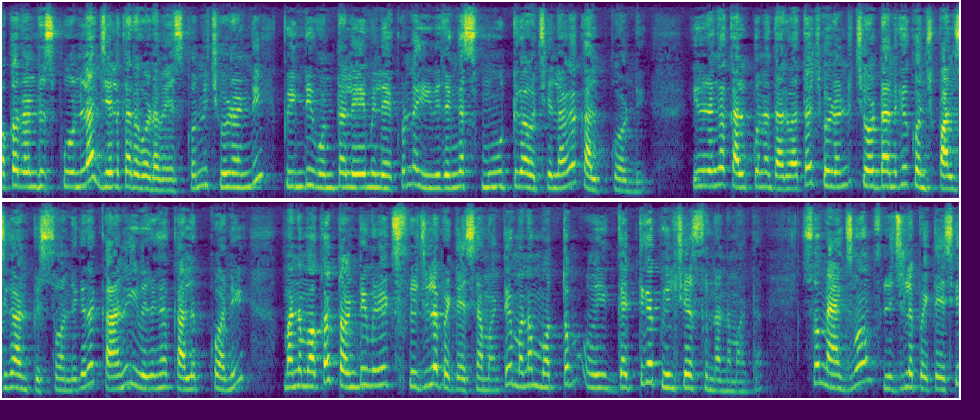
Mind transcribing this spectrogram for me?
ఒక రెండు స్పూన్ల జీలకర్ర కూడా వేసుకొని చూడండి పిండి వంటలు ఏమీ లేకుండా ఈ విధంగా స్మూత్గా వచ్చేలాగా కలుపుకోండి. ఈ విధంగా కలుపుకున్న తర్వాత చూడండి చూడడానికి కొంచెం పలుచగా అనిపిస్తుంది కదా. కానీ ఈ విధంగా కలుపుకొని మనం ఒక ట్వంటీ మినిట్స్ ఫ్రిడ్జ్లో పెట్టేసామంటే మనం మొత్తం గట్టిగా పీల్చేస్తుంది అన్నమాట సో మ్యాక్సిమం ఫ్రిడ్జ్లో పెట్టేసి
